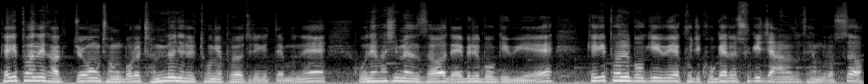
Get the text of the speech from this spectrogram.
계기판의 각종 정보를 전면위를 통해 보여드리기 때문에 운행하시면서 내비를 보기 위해 계기판을 보기 위해 굳이 고개를 숙이지 않아도 됨으로써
